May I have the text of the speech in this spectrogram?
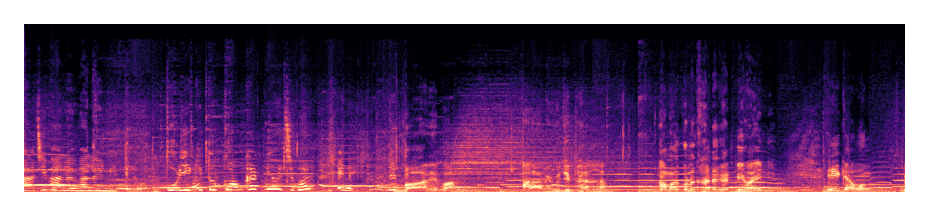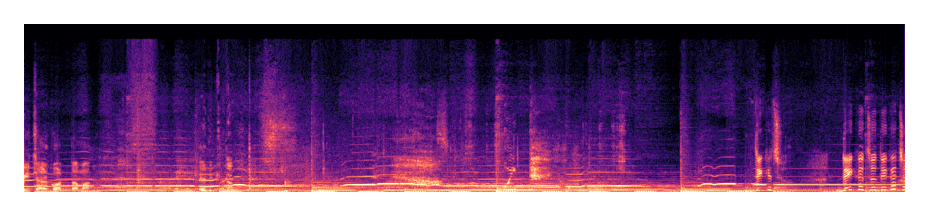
কাজই ভালোই ভালোই মিটলো। পড়িয়ে কি তোর কম খাটনি হয়েছে বল? এনে বাহ রে বাহ আর আমি বুঝি ফেললাম। আমার কোনো খাটাখাটনি হয়নি। এই কেমন বিচার করতাম এদিকে। দাও ওই দেখেছ দেখেছ?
